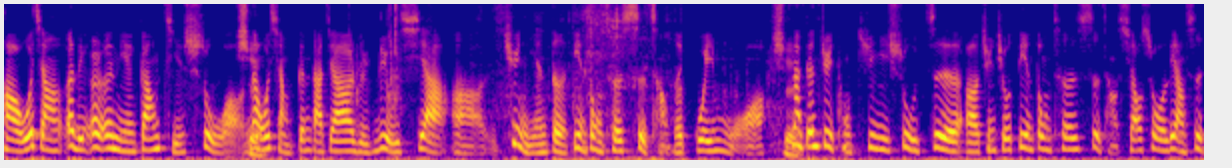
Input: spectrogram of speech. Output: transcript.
好，我想二零二二年刚结束哦，那我想跟大家 review 一下啊、呃，去年的电动车市场的规模。是。那根据统计数字，呃，全球电动车市场销售量是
